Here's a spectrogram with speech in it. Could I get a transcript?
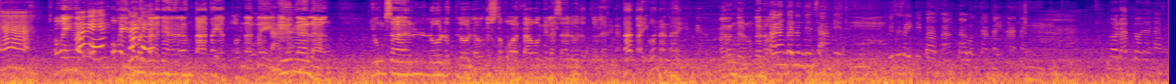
nga. Okay nga. Mami, okay naman talaga ang tatay at o nanay. Ngayon nga yung sa lolo't lola, gusto ko ang tawag nila sa lolo't lola nila, tatay o nanay. Parang ganun ganun. Parang ganun din sa amin. Mm. Dito sa hindi papa, ang tawag tatay nanay. Lolo at lola namin.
